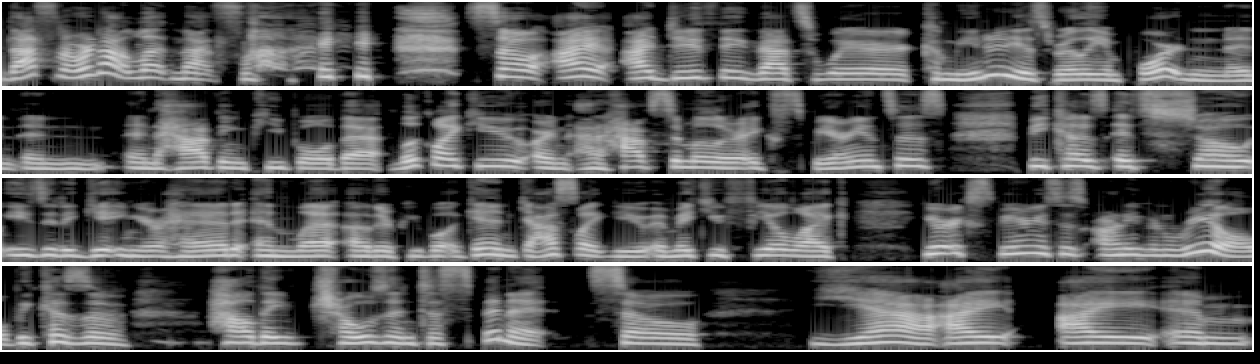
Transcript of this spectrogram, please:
that's not we're not letting that slide. so I I do think that's where community is really important and and and having people that look like you and, and have similar experiences because it's so easy to get in your head and let other people again gaslight you and make you feel like your experiences aren't even real because of how they've chosen to spin it. So yeah, I I am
